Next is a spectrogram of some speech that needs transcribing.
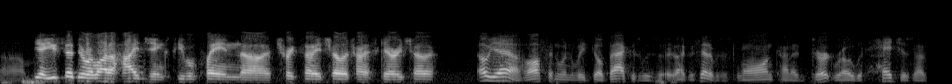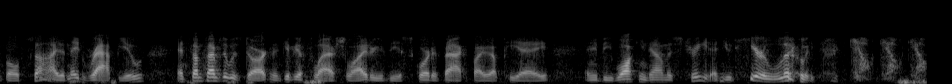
Um, yeah, you said there were a lot of hijinks, people playing uh, tricks on each other, trying to scare each other. Oh yeah, often when we'd go back, it was like I said, it was this long kind of dirt road with hedges on both sides, and they'd wrap you. And sometimes it was dark, and they'd give you a flashlight, or you'd be escorted back by a PA and you'd be walking down the street and you'd hear literally kill, kill, kill,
